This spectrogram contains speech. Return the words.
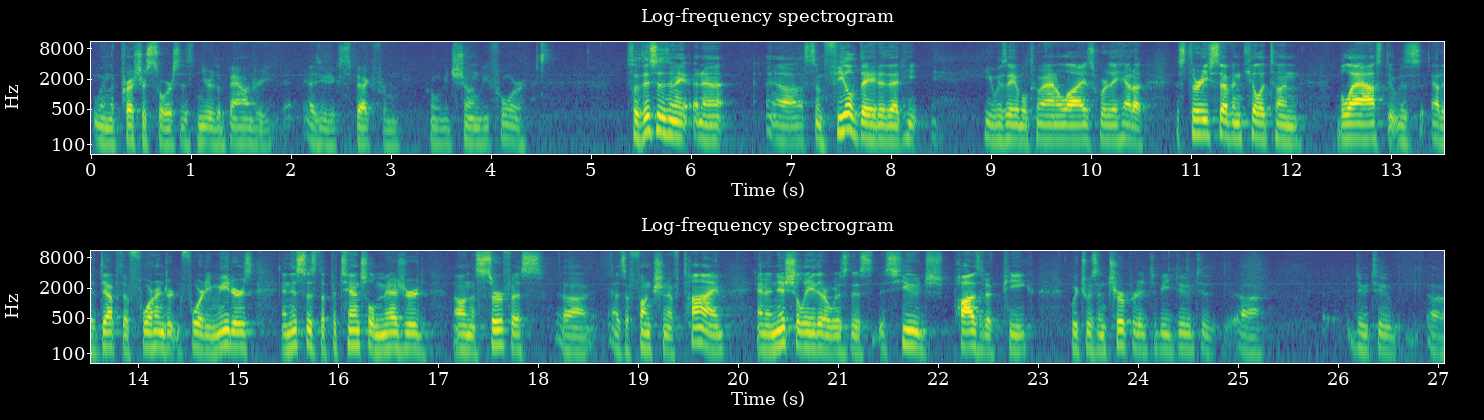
when the pressure source is near the boundary, as you'd expect from, from what we'd shown before. So this is an, an, uh, some field data that he, he was able to analyze where they had a, this 37 kiloton blast. It was at a depth of 440 meters, and this is the potential measured on the surface uh, as a function of time. And initially, there was this, this huge positive peak, which was interpreted to be due to, uh, due to uh,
